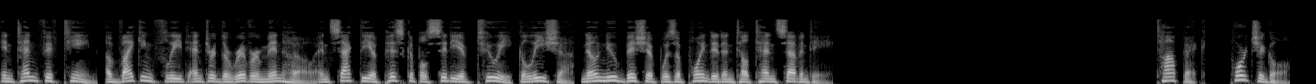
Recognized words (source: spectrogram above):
In 1015, a Viking fleet entered the river Minho and sacked the episcopal city of Tui Galicia. No new bishop was appointed until 1070. Portugal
